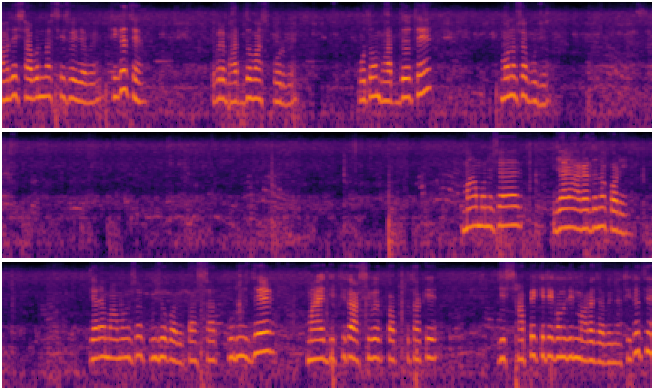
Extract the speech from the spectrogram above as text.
আমাদের শ্রাবণ মাস শেষ হয়ে যাবে, ঠিক আছে? এবারে ভাদ্র মাস পড়বে। প্রথম ভাদ্রতে মনসা পুজো। মা মনসার যারা আরাধনা করে, যারা মা মনসার পুজো করে, তার সাত পুরুষদের মায়ের দিক থেকে আশীর্বাদ প্রাপ্ত থাকে যে সাপে কেটে কোনো দিন মারা যাবে না, ঠিক আছে?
